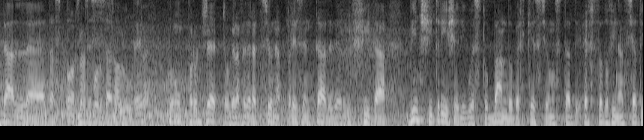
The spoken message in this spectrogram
dal, da Sport, da sport e salute, salute, con un progetto che la federazione ha presentato ed è riuscita vincitrice di questo bando perché stati, è stato finanziato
